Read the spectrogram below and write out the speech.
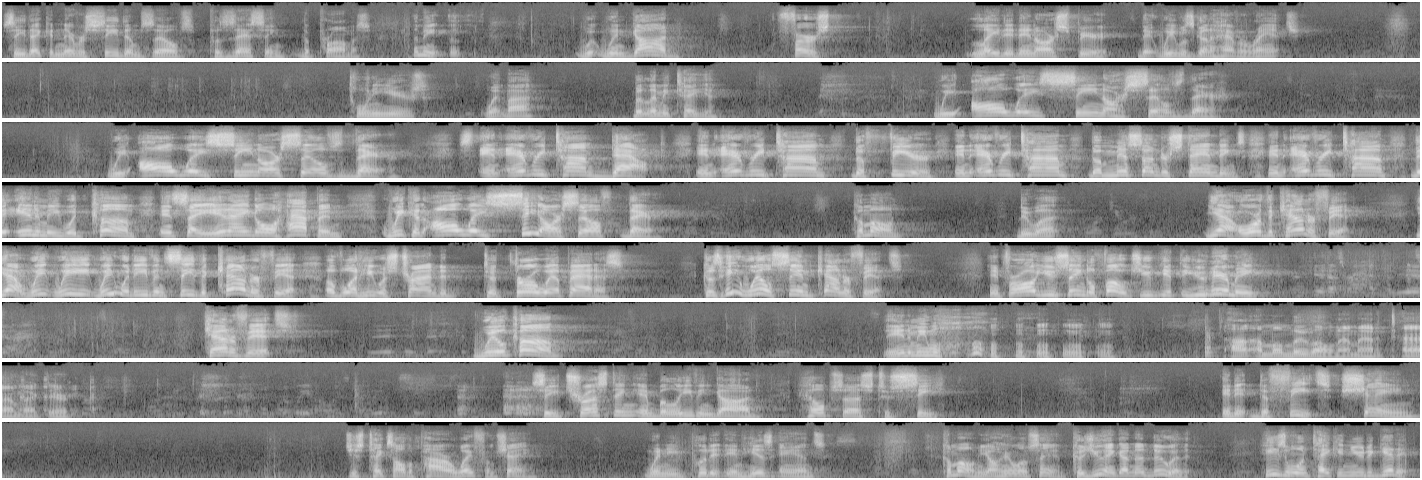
See, they can never see themselves possessing the promise. Let me, when God first laid it in our spirit that we was going to have a ranch, 20 years went by. But let me tell you, we always seen ourselves there. We always seen ourselves there. And every time doubt, and every time the fear, and every time the misunderstandings, and every time the enemy would come and say, It ain't gonna happen, we could always see ourselves there. Come on. Do what? Yeah, or the counterfeit. Yeah, we, we, we would even see the counterfeit of what he was trying to, to throw up at us. Because he will send counterfeits. And for all you single folks, you get the, you hear me. Counterfeits will come. The enemy won't. I'm going to move on. I'm out of time back there. See, trusting and believing God helps us to see. And it defeats shame, just takes all the power away from shame when you put it in His hands. Come on, y'all hear what I'm saying? Because you ain't got nothing to do with it. He's the one taking you to get it.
